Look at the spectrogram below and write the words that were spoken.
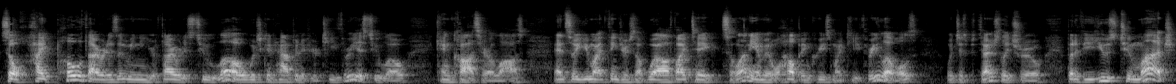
So hypothyroidism, meaning your thyroid is too low, which can happen if your T3 is too low, can cause hair loss. And so you might think to yourself, well, if I take selenium, it will help increase my T3 levels, which is potentially true. But if you use too much,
